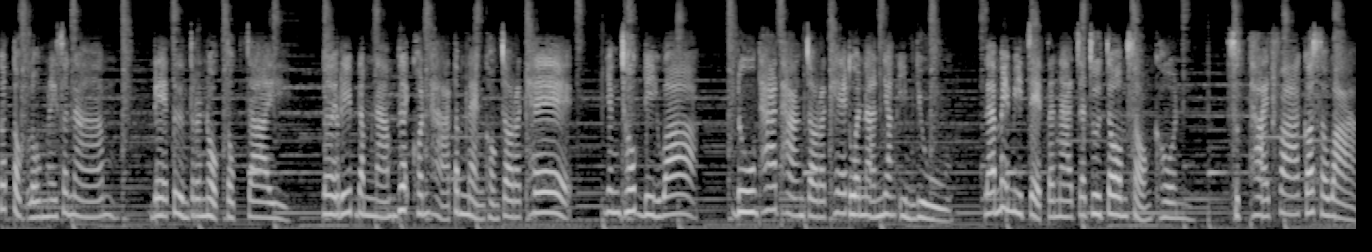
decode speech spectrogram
ก็ตกลงในสนาม เดลตื่นตระหนกตกใจ เลยรีบดำน้ำเพื่อค้นหาตำแหน่งของจระเข้ยังโชคดีว่า ดูท่าทางจระเข้ตัวนั้นยังอิ่มอยู่ และไม่มีเจตนาจะจู่โจมสองคน สุดท้ายฟ้าก็สว่าง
